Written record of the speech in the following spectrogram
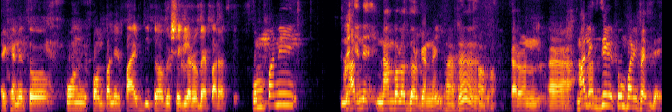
এখানে তো কোন কোম্পানির পাইপ দিতে হবে সেগুলোরও ব্যাপার আছে। কোম্পানি নাম বলার দরকার নাই। হ্যাঁ, হ্যাঁ। কারণ মালিক যে কোম্পানি পাইপ দেয়।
